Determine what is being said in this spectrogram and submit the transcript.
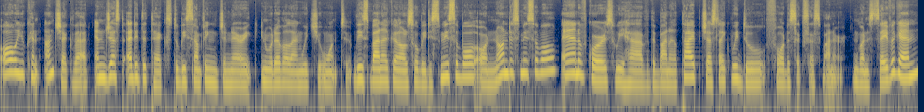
or you can uncheck that and just edit the text to be something generic in whatever language you want to. This banner can also be dismissible or non-dismissible. And of course, we have the banner type just like we do for the success banner. I'm going to save again.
